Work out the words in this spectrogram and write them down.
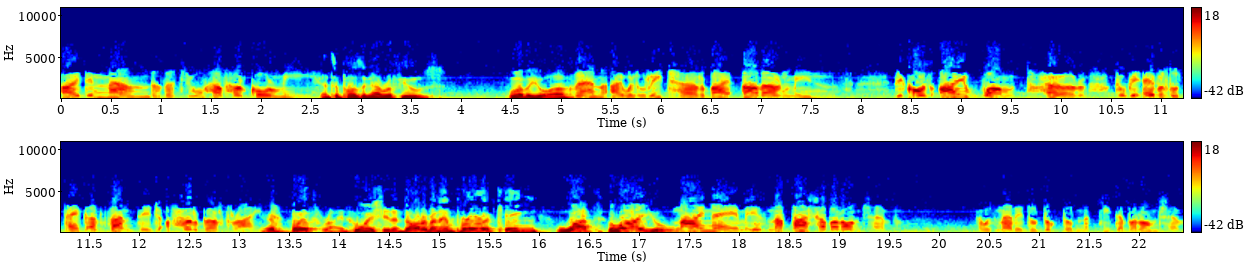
I demand that you have her call me. And supposing I refuse, whoever you are, Then I will reach her by other means. Because I want her to be able to take advantage of her birthright. her birthright. Who is she? The daughter of an emperor, a king? What? Who are you? My name is Natasha Baronchev. I was married to Dr. Nikita Baronchev.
